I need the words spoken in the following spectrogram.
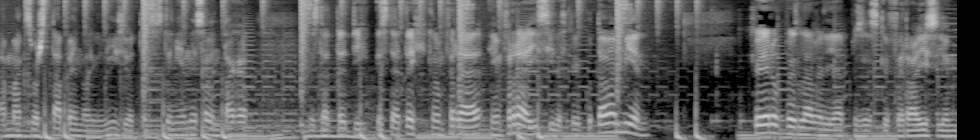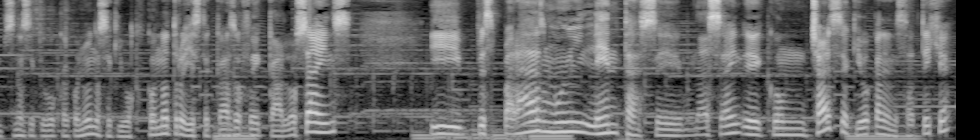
a Max Verstappen al inicio. Entonces tenían esa ventaja estratégica en en Ferrari si lo ejecutaban bien pero pues la realidad pues es que Ferrari si, no se equivoca con uno, se equivoca con otro. Y este caso fue Carlos Sainz. Y pues paradas muy lentas. Eh, eh, con Charles se equivocan en estrategia.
